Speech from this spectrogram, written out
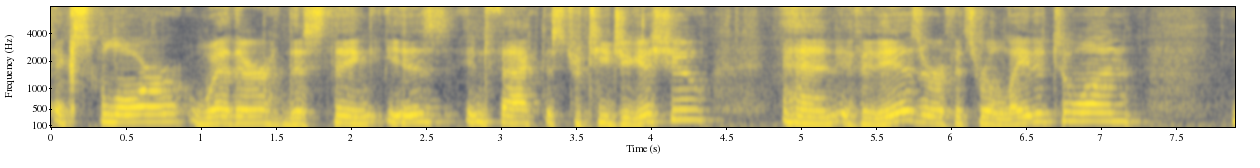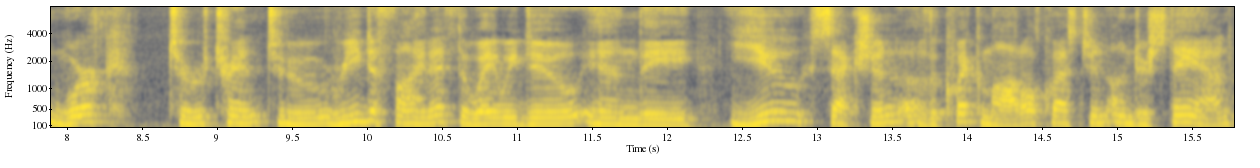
Explore whether this thing is, in fact, a strategic issue. And if it is, or if it's related to one, work to, to redefine it the way we do in the U section of the quick model, question understand,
